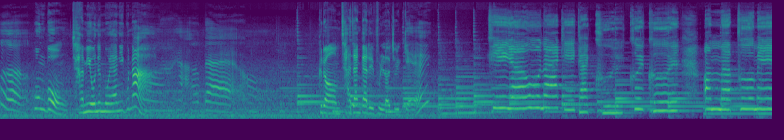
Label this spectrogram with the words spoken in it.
어, 봉봉, 잠이 오는 모양이구나. 네. 그럼 자장가를 불러줄게. 귀여운 아기가 쿨쿨쿨 엄마 품에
